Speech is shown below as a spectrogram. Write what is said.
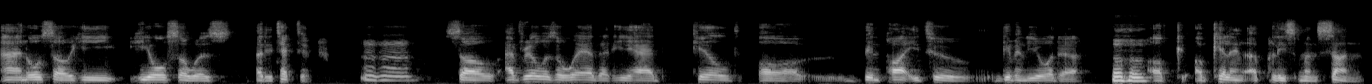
and also he he also was a detective. Mm-hmm. So Avril was aware that he had killed or been party to giving the order mm-hmm. of of killing a policeman's son.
